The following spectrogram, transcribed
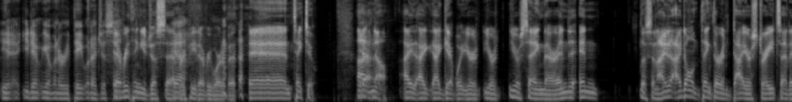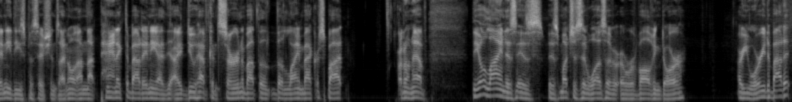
You you didn't you want me to repeat what I just said? Everything you just said, Yeah. repeat every word of it, and take two. Uh, Yeah. No, I, I I get what you're you're you're saying there, and and listen, I I don't think they're in dire straits at any of these positions. I don't. I'm not panicked about any. I, I do have concern about the the linebacker spot. I don't have the O line is is as much as it was a, a revolving door. Are you worried about it?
